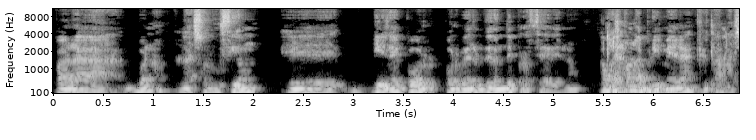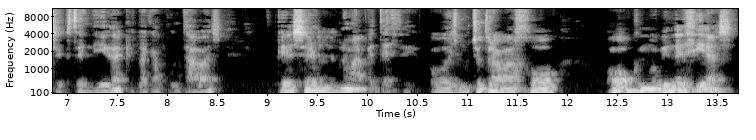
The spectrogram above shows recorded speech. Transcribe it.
para bueno, la solución eh, viene por, por ver de dónde procede, ¿no? Vamos con la primera, que es la más extendida, que es la que apuntabas, que es el no me apetece, o es mucho trabajo, o como bien decías,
